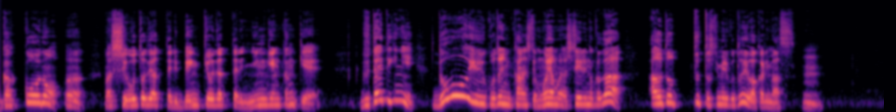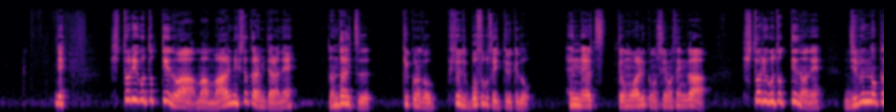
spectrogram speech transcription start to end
学校の、うん。まあ、仕事であったり勉強であったり人間関係具体的にどういうことに関してモヤモヤしているのかがアウトプットしてみることで分かります。うん、で独り言っていうのは、まあ、周りの人から見たらねなんだあいつ結構なんか一人でボソボソ言ってるけど変なやつって思われるかもしれませんが独り言っていうのはね自分の考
